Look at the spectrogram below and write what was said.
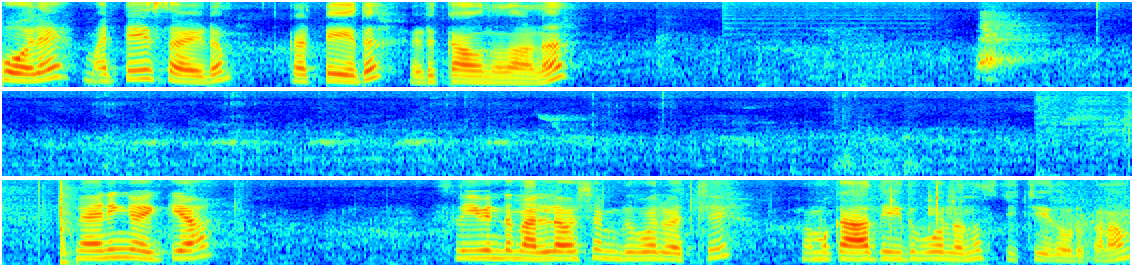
ഇതുപോലെ മറ്റേ സൈഡും കട്ട് ചെയ്ത് എടുക്കാവുന്നതാണ്. ലൈനിങ് വയ്ക്കുക സ്ലീവിന്റെ നല്ല വശം ഇതുപോലെ വെച്ച് നമുക്ക് ആദ്യം ഇതുപോലെ ഒന്ന് സ്റ്റിച്ച് ചെയ്ത് കൊടുക്കണം.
